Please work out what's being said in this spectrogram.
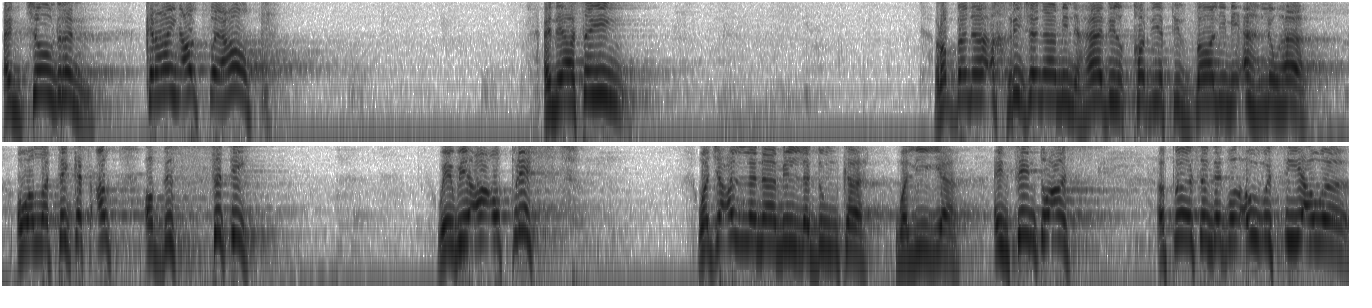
and children crying out for help. And they are saying, ربنا أخرجنا من هذه القرية الظالم أهلها Oh Allah take us out of this city where we are oppressed وَجَعَلْ لَنَا مِن لَدُنْكَ وَلِيًّا and send to us a person that will oversee our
